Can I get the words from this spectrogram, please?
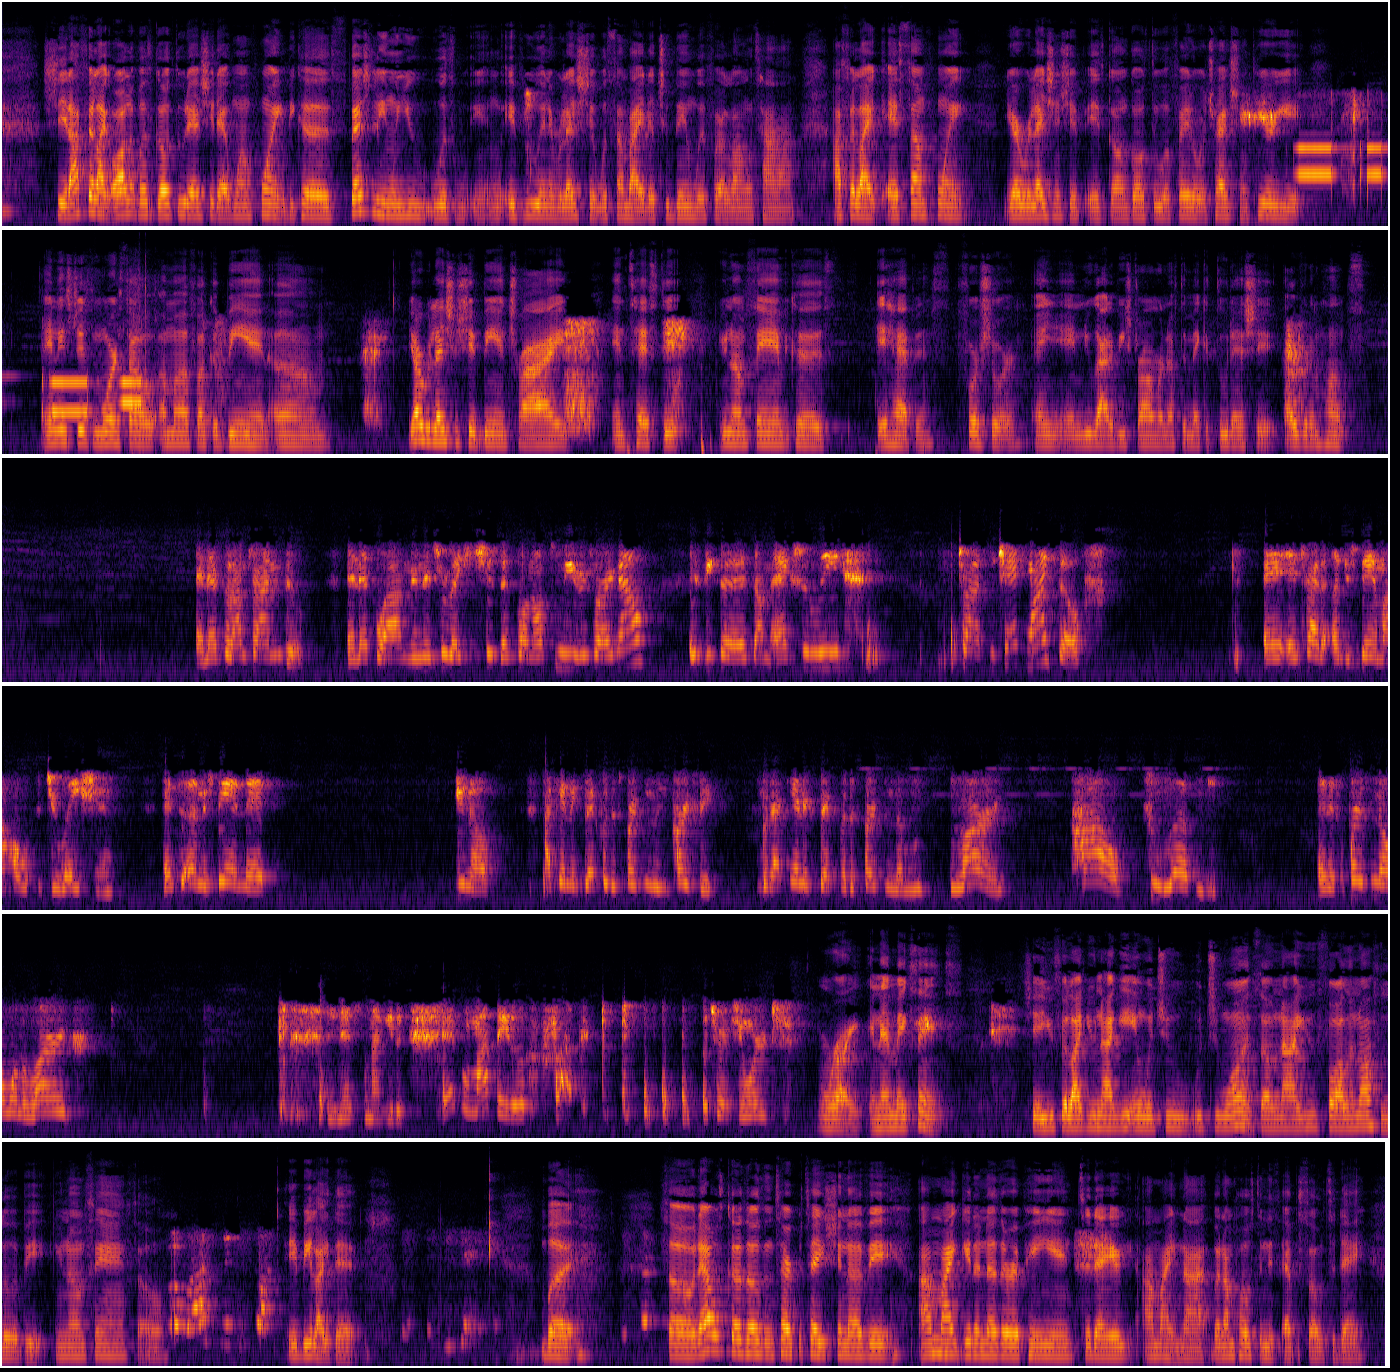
shit, I feel like all of us go through that shit at one point because especially when you was if you in a relationship with somebody that you've been with for a long time, I feel like at some point your relationship is gonna go through a fatal attraction period. And it's just more so a motherfucker being um your relationship being tried and tested, you know what I'm saying? Because it happens for sure. And and you gotta be strong enough to make it through that shit, over them humps. And that's what I'm trying to do. And that's why I'm in this relationship that's going on two years right now, is because I'm actually trying to check myself and, and try to understand my whole situation and to understand that, you know, I can't expect for this person to be perfect, but I can expect for this person to learn how to love me. And if a person don't want to learn and that's when I get it. That's when my fatal fuck attraction works. Right, and that makes sense. Shit, you feel like you're not getting what you what you want, so now you falling off a little bit. You know what I'm saying? So oh, it be like that. But so that was Cuzzo's interpretation of it. I might get another opinion today. I might not, but I'm posting this episode today.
